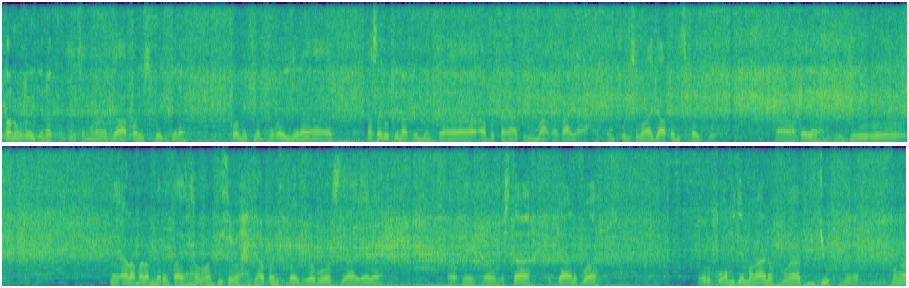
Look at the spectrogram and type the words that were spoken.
tanong kayo dyan ha, tungkol sa mga Japanese bike dyan ha. Comment lang po kayo dyan. At kasagutin natin yun sa abot ng ating makakaya tungkol sa mga Japanese bike po. Ah, kaya medyo may alam alam na rin tayo ng konti sa mga Japanese bike mga boss. Ayan ha. Okay, oh, basta ha. Pagkaano po ha. Meron po kami dyan mga ano, mga video na mga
